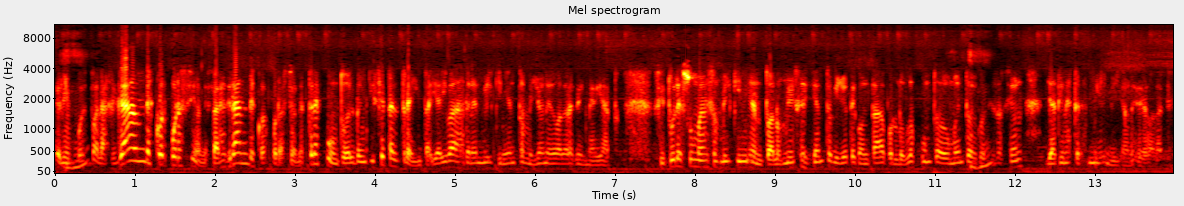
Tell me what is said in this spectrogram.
el impuesto a las grandes corporaciones, a las grandes corporaciones, tres puntos, del 27 al 30, y ahí vas a tener 1.500 millones de dólares de inmediato. Si tú le sumas esos 1.500 a los 1.600 que yo te contaba por los dos puntos de aumento de cotización, ya tienes 3.000 millones de dólares.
